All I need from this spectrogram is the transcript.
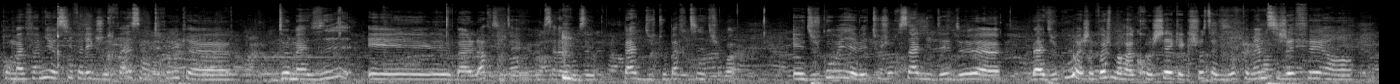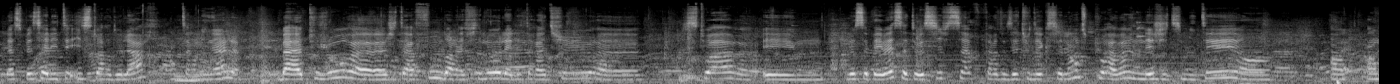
pour ma famille aussi, il fallait que je fasse un truc euh, de ma vie. Et bah, l'art, c'était, ça faisait pas du tout partie, tu vois. Et du coup, oui, il y avait toujours ça, l'idée de. euh, bah, du coup, à chaque fois, je me raccrochais à quelque chose, c'est-à-dire que même si j'ai fait la spécialité histoire de l'art en terminale, bah, toujours, euh, j'étais à fond dans la philo, la littérature. euh, l'histoire et euh, le CPES c'était aussi ça faire des études excellentes pour avoir une légitimité un-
